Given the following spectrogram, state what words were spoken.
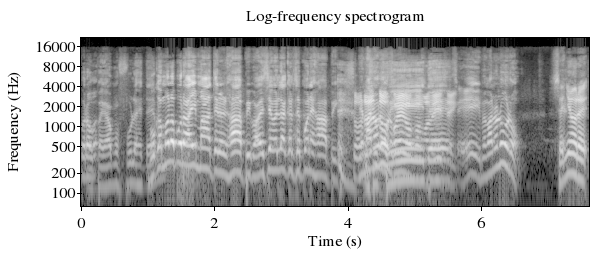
Pero- Lo pegamos full ese tema. Búscamelo por ahí, Mater, el happy, para ver si es verdad que él se pone happy. Sonando Nuno. fuego, como dicen. Sí, mi hermano Nuno. Señores,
